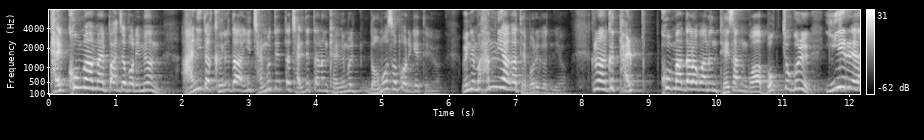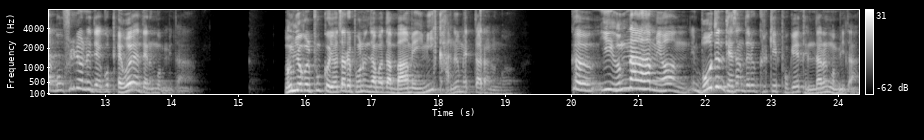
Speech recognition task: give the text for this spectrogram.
달콤함에 빠져버리면 아니다 그러다 이 잘못됐다 잘됐다는 개념을 넘어서 버리게 돼요. 왜냐하면 합리화가 돼 버리거든요. 그러나 그 달콤하다라고 하는 대상과 목적을 이해를 하고 훈련이 되고 배워야 되는 겁니다. 음욕을 품고 여자를 보는 자마다 마음에 이미 가늠했다라는 거. 그, 이 음란하면 모든 대상들을 그렇게 보게 된다는 겁니다.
